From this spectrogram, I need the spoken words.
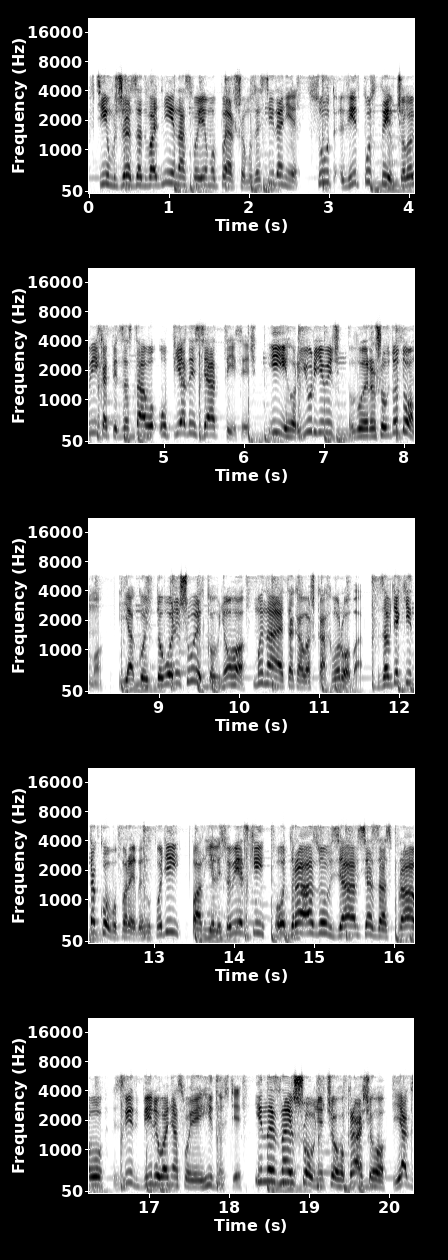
Втім, вже за два дні на своєму першому засіданні суд відпустив чоловіка під заставу у 50 тисяч, і Ігор Юр'євич вирушив додому. Якось доволі швидко в нього минає така важка хвороба. Завдяки такому перебігу подій пан Єлісовєцький одразу взявся за справу з відбілювання своєї гідності і не знайшов нічого кращого, як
